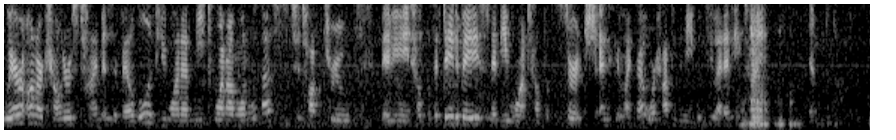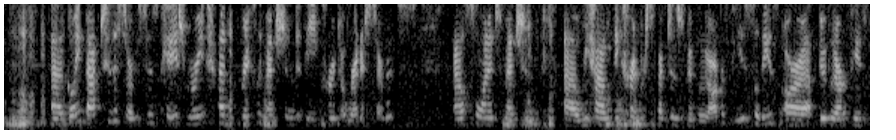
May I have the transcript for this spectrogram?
where on our calendars time is available if you want to meet one-on-one with us to talk through maybe you need help with a database maybe you want help with a search anything like that we're happy to meet with you at any time uh, going back to the services page maureen had briefly mentioned the current awareness service I also wanted to mention uh, we have the current perspectives bibliographies. So these are uh, bibliographies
